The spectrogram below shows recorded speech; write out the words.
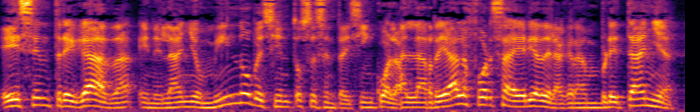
es entregada en el año 1965 a la, Real Fuerza Aérea de la Gran Bretaña.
